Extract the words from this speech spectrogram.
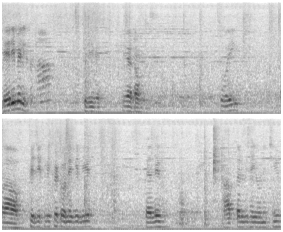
डेरी मिल्क हाँ। ठीक है ये हटाओ। तो वही फिजिकली फिट होने के लिए पहले हाथ पैर भी सही होने चाहिए।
